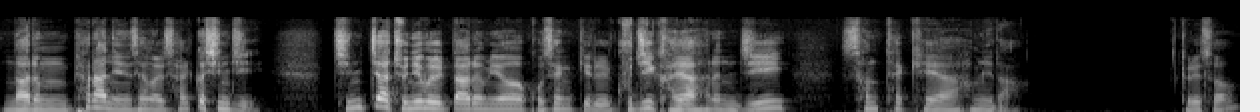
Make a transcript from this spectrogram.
나름 편한 인생을 살 것인지, 진짜 주님을 따르며 고생길을 굳이 가야 하는지 선택해야 합니다. 그래서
